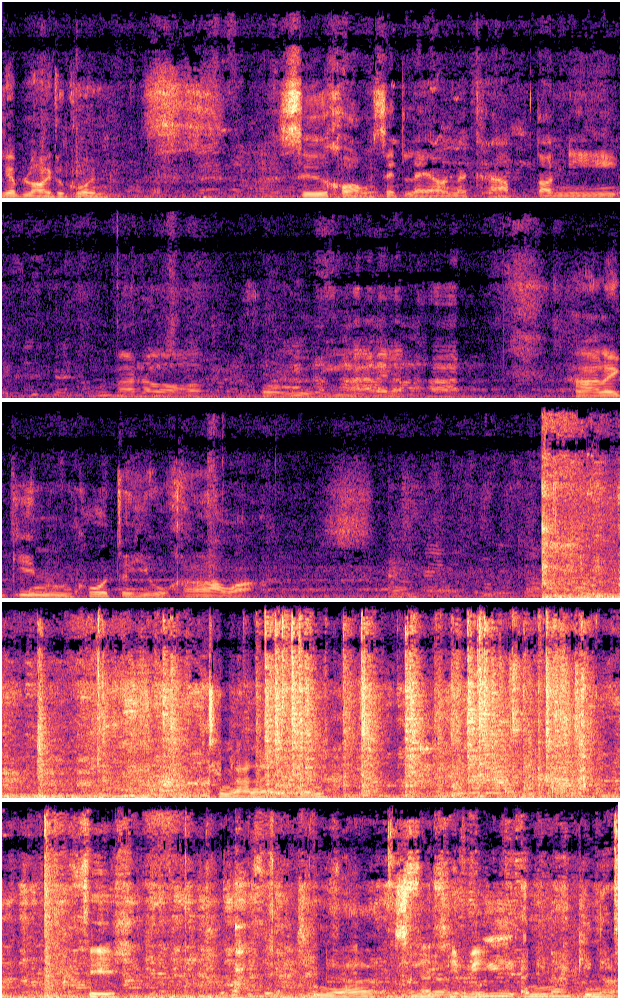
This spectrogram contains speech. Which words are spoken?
เรียบร้อยทุกคน ซื้อของเสร็จแล้วนะครับ ตอนนี้ มารอของอยู่นี่หาอะไรรับทาน หาอะไรกินโคตรจะหิวข้าวอะ ถึงร้านแล้วทุกคน ฟิช เนื้อซาชิมิอุ้ยอันนี้น่ากินอะ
